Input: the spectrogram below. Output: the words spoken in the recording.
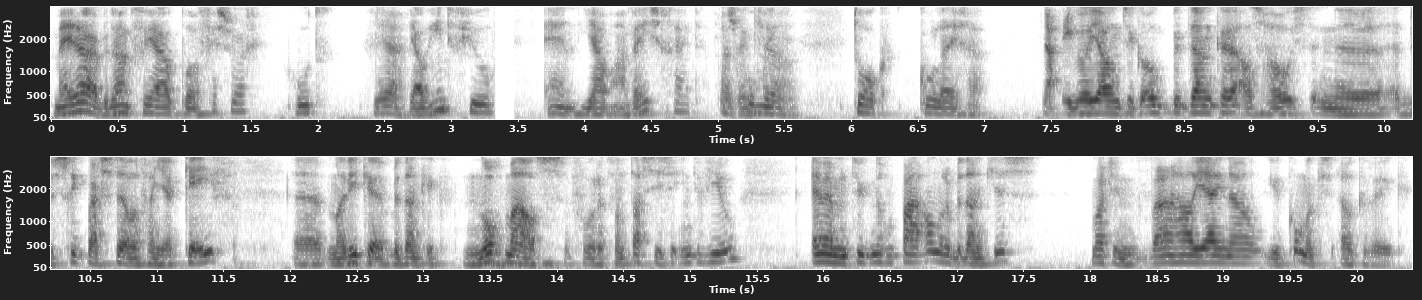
Medaar, bedankt voor jouw professor, Hoed, Ja, jouw interview en jouw aanwezigheid als Comic. Talk collega. Nou, ik wil jou natuurlijk ook bedanken als host en eh, het beschikbaar stellen van je cave. Eh Marieke bedank ik nogmaals voor het fantastische interview. En we hebben natuurlijk nog een paar andere bedankjes. Martin, waar haal jij nou je comics elke week?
